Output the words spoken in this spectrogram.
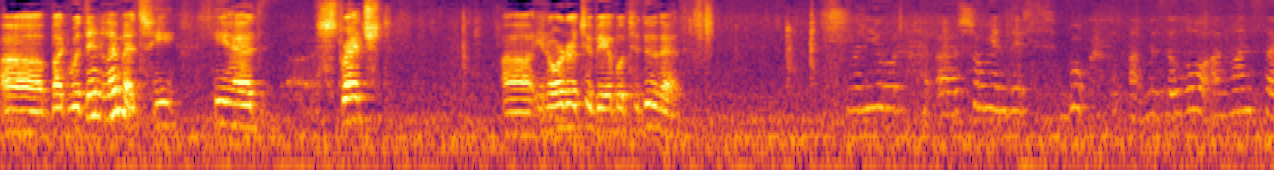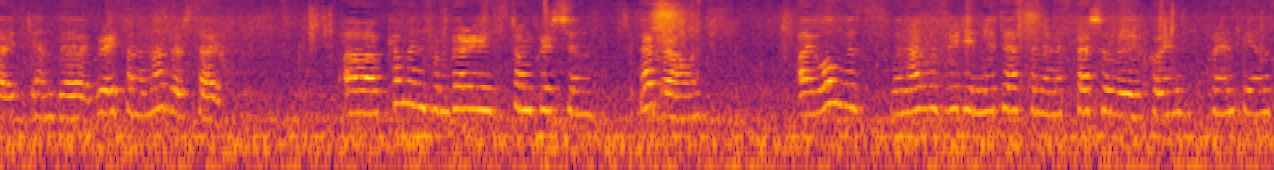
Uh, but within limits, he, he had stretched uh, in order to be able to do that. When you were uh, showing this book uh, with the law on one side and uh, grace on another side, uh, coming from very strong Christian background, I always, when I was reading New Testament, especially Corinthians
